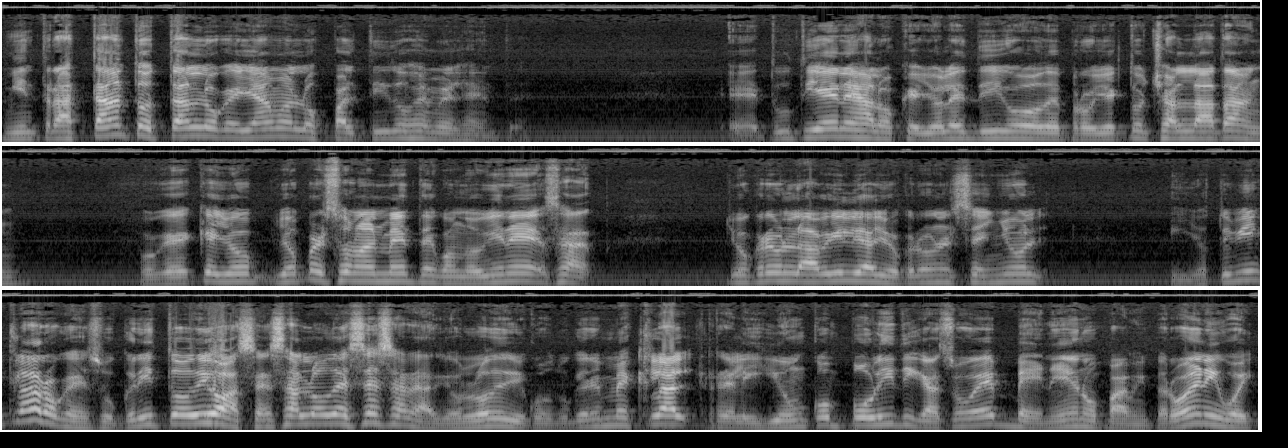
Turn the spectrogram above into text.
mientras tanto están lo que llaman los partidos emergentes. Eh, tú tienes a los que yo les digo de proyecto charlatán, porque es que yo, yo personalmente cuando viene, o sea, yo creo en la Biblia, yo creo en el Señor, y yo estoy bien claro que Jesucristo dijo a César lo de César, a Dios lo de Dios. Cuando tú quieres mezclar religión con política, eso es veneno para mí. Pero anyway,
